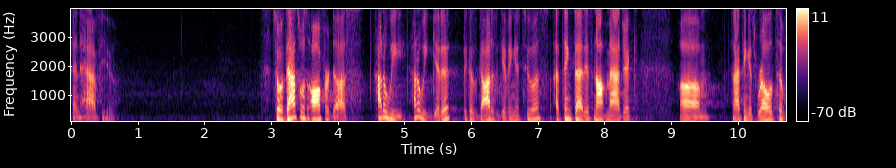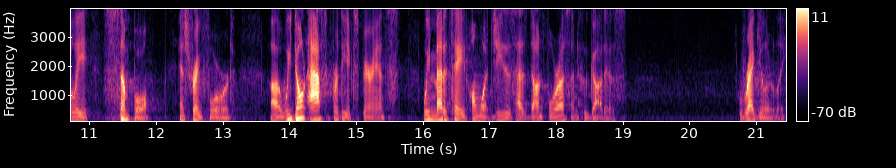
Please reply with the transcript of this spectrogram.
and have you. So if that's what's offered to us, how do we how do we get it? Because God is giving it to us. I think that it's not magic, um, and I think it's relatively simple and straightforward. Uh, we don't ask for the experience. We meditate on what Jesus has done for us and who God is regularly.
